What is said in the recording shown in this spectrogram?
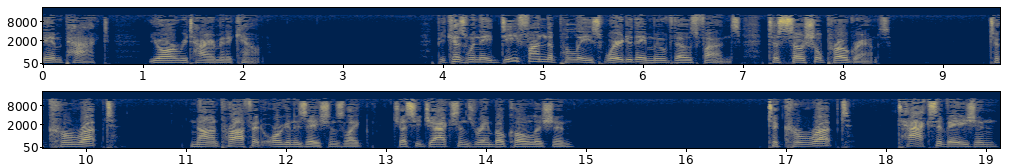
impact your retirement account. Because when they defund the police, where do they move those funds? To social programs, to corrupt nonprofit organizations like Jesse Jackson's Rainbow Coalition, to corrupt tax evasion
